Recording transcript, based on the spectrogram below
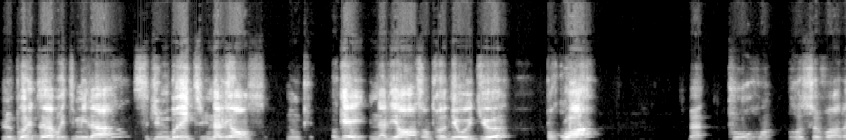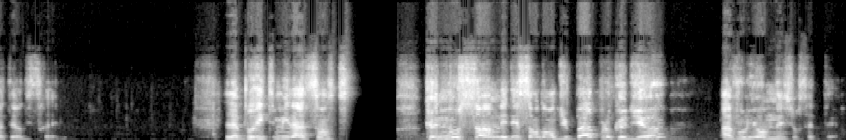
le but de la Brit Mila, c'est une Brit, une alliance. Donc, ok, une alliance entre nous et Dieu. Pourquoi? Ben, Pour recevoir la terre d'Israël. La Brit Mila sens que nous sommes les descendants du peuple que Dieu a voulu emmener sur cette terre.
